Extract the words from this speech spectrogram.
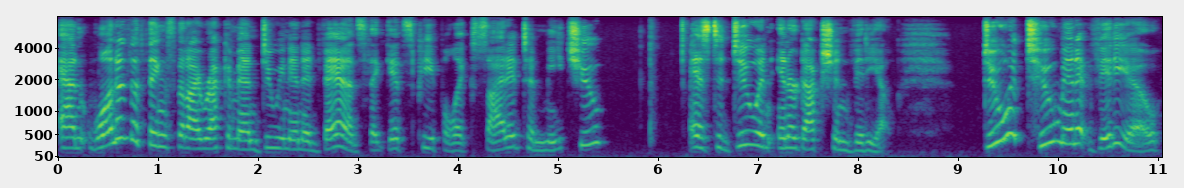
And one of the things that I recommend doing in advance that gets people excited to meet you is to do an introduction video. Do a two minute video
